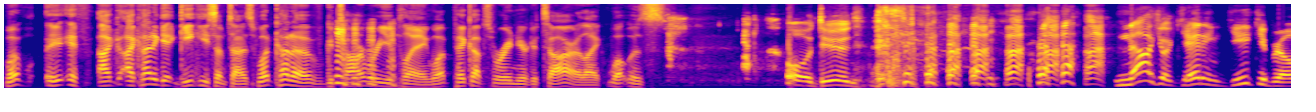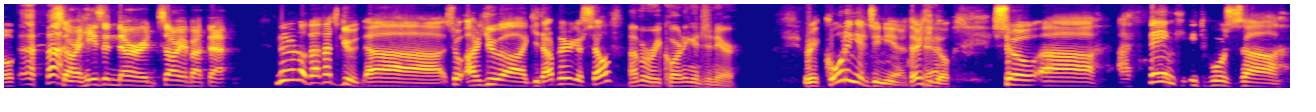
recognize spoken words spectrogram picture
what if I I kind of get geeky sometimes? What kind of guitar were you playing? What pickups were in your guitar? Like what was? Oh, dude. now you're getting geeky, bro. Sorry, he's a nerd. Sorry about that. No, no, no. That, that's good. Uh, so, are you a guitar player yourself? I'm a recording engineer. Recording engineer. There Yeah. you go. So, uh, I think it was uh,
